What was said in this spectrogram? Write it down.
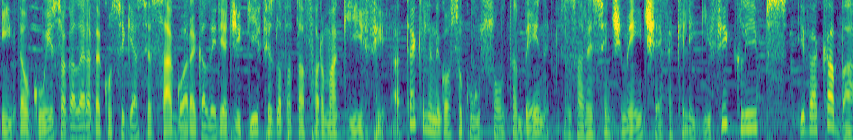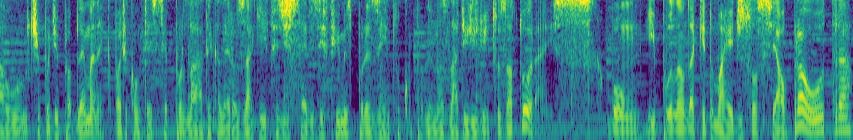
Então, com isso, a galera vai conseguir acessar agora a galeria de GIFs da plataforma GIF. Até aquele negócio com som também, né? Que eles lançaram recentemente, é aquele GIF Clips. E vai acabar o tipo de problema, né? Que pode acontecer por lá da galera usar GIFs de séries e filmes, por exemplo, com problemas lá de direitos autorais. Bom, e pulando aqui de uma rede social para outra,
